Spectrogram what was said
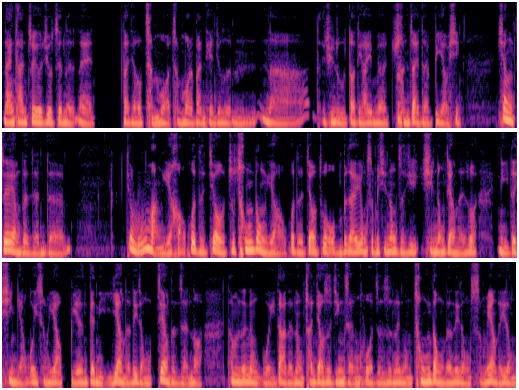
难堪，最后就真的那大家都沉默，沉默了半天，就是嗯，那这个群主到底还有没有存在的必要性？像这样的人的。叫鲁莽也好，或者叫做冲动也好，或者叫做我们不知道用什么形容词去形容这样的人，说你的信仰为什么要别人跟你一样的那种这样的人呢？他们的那种伟大的那种传教士精神，或者是那种冲动的那种什么样的一种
